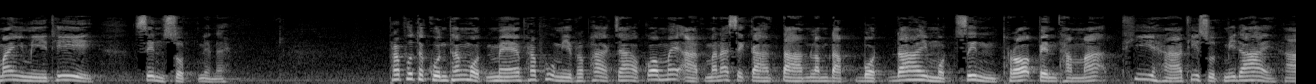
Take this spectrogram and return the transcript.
ไม่มีที่สิ้นสุดเนี่ยนะพระพุทธคุณทั้งหมดแม้พระผู้มีพระภาคเจ้าก็ไม่อาจมนสิการตามลำดับบทได้หมดสิ้น เพราะเป็นธรรมะที่หาที่สุดไม่ได้ หา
